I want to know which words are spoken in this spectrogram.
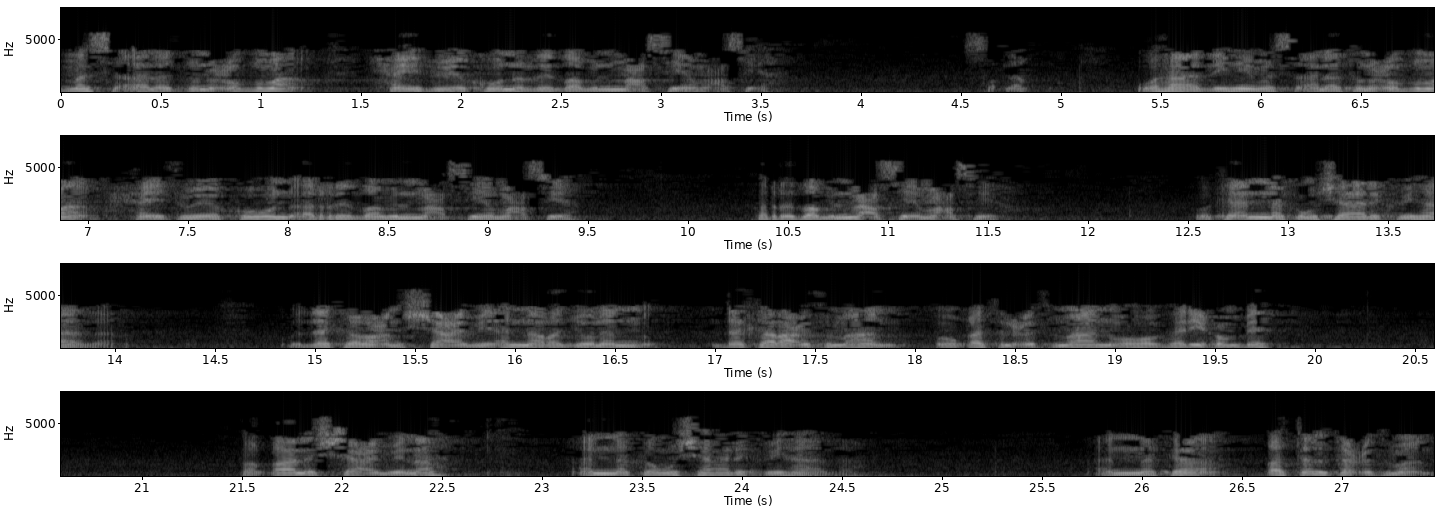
مسألة عظمى حيث يكون الرضا بالمعصية معصية. صدق. وهذه مسألة عظمى حيث يكون الرضا بالمعصية معصية. فالرضا بالمعصية معصية. وكأنك مشارك في هذا. وذكروا عن الشعب أن رجلا ذكر عثمان وقتل عثمان وهو فريح به. فقال الشعب له أنك مشارك في هذا. أنك قتلت عثمان.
